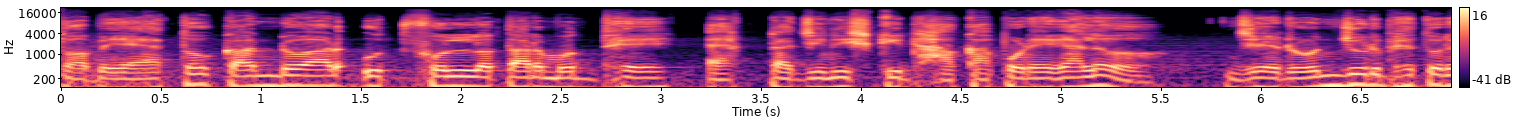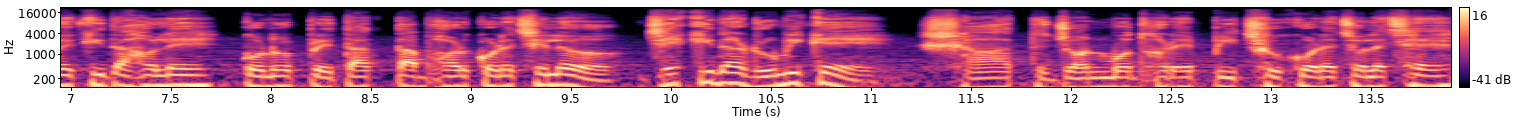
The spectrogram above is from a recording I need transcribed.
তবে এত কাণ্ড আর উৎফুল্লতার মধ্যে একটা জিনিস কি ঢাকা পড়ে গেল? যে রঞ্জুর ভেতরে কি তাহলে কোনো প্রেতাত্মা ভর করেছিল? যে কিনা রুমিকে সাত জন্ম ধরে পিছু করে চলেছে?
